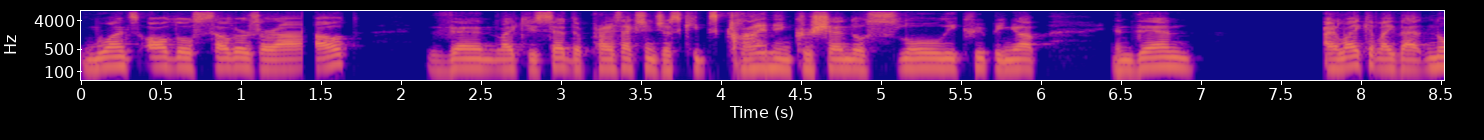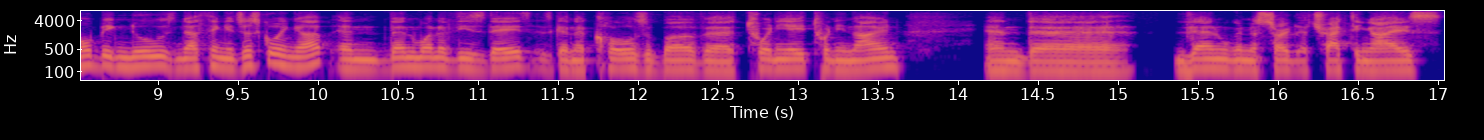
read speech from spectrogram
once all those sellers are out, then, like you said, the price action just keeps climbing crescendo, slowly creeping up. And then I like it like that. No big news, nothing. It's just going up. And then one of these days it's going to close above uh, 28, 29. And uh, then we're going to start attracting eyes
